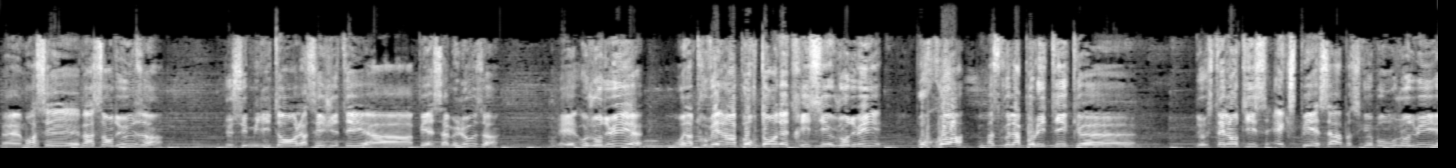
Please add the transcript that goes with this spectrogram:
Euh, moi, c'est Vincent Duze. Je suis militant à la CGT à PSA Mulhouse. Et aujourd'hui, on a trouvé important d'être ici aujourd'hui. Pourquoi? Parce que la politique euh, de Stellantis ex-PSA, parce que bon, aujourd'hui,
